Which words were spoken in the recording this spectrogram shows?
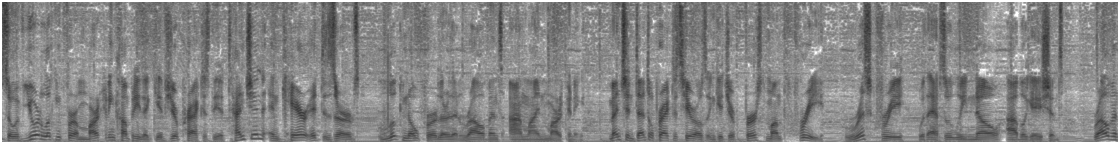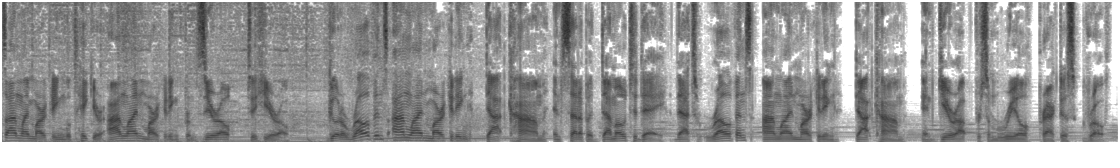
So if you are looking for a marketing company that gives your practice the attention and care it deserves, look no further than Relevance Online Marketing. Mention Dental Practice Heroes and get your first month free, risk free, with absolutely no obligations. Relevance Online Marketing will take your online marketing from zero to hero. Go to relevanceonlinemarketing.com and set up a demo today. That's relevanceonlinemarketing.com and gear up for some real practice growth.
